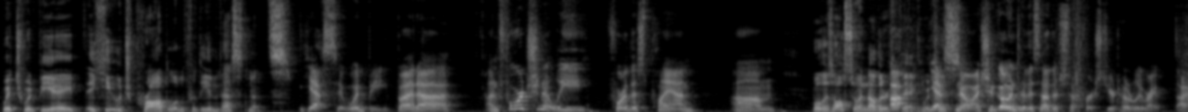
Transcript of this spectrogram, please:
which would be a, a huge problem for the investments. Yes, it would be. But uh, unfortunately for this plan, um, Well, there's also another Uh, thing, which yes, is no, I should go into this other stuff first. You're totally right. I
